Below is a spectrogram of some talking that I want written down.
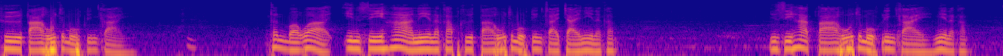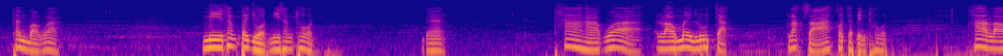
คือตาหูจมูกลิ้นกาย ท่านบอกว่า อินทรีย์ห้านี้นะครับ คือตาหูจมูกลิ้นกายใจนี่นะครับ อินทรีย์ห้าตาหูจมูกลิ้นกายนี่นะครับ ท่านบอกว่า มีทั้งประโยชน์มีทั้งโทษนะถ้าหากว่าเราไม่รู้จักรักษาก็จะเป็นโทษ ถ้าเรา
